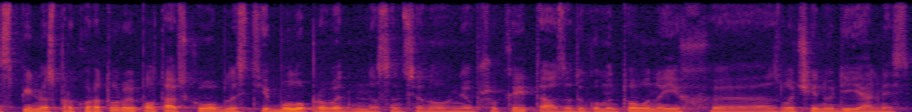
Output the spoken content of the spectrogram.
Спільно з прокуратурою Полтавської області було проведено санкціоновані обшуки та задокументовано їх злочинну діяльність.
